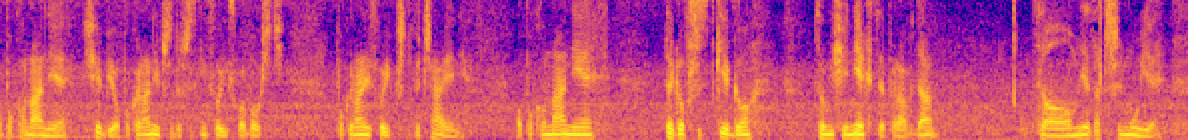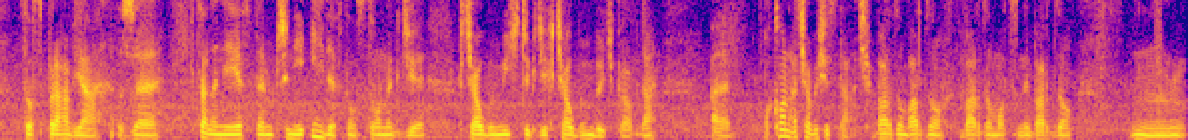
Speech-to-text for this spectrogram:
o pokonanie siebie, o pokonanie przede wszystkim swoich słabości, o pokonanie swoich przyzwyczajeń, o pokonanie tego wszystkiego, co mi się nie chce, prawda? Co mnie zatrzymuje, co sprawia, że wcale nie jestem, czy nie idę w tą stronę, gdzie chciałbym iść, czy gdzie chciałbym być, prawda? E, pokonać, aby się stać. Bardzo, bardzo, bardzo mocny, bardzo mm,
